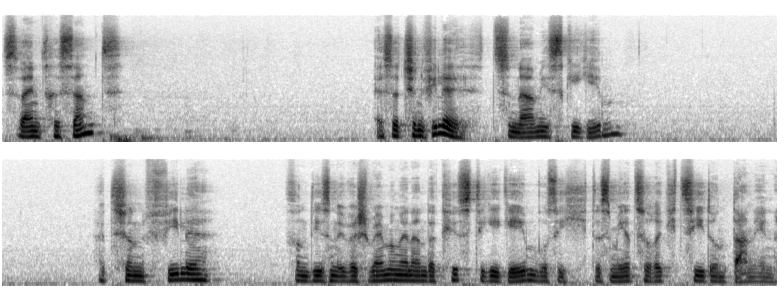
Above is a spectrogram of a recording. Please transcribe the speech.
Es war interessant. Es hat schon viele Tsunamis gegeben. Hat schon viele von diesen Überschwemmungen an der Küste gegeben, wo sich das Meer zurückzieht und dann in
